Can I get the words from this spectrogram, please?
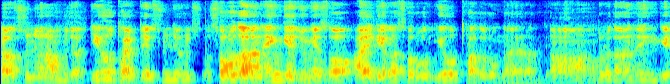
자, 순열 한번 보자. 이웃할 때 순열을 쓰. 서로 다른 n개 중에서 r개가 서로 이웃하도록 나열한대. 자, 서로 다른 n개.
